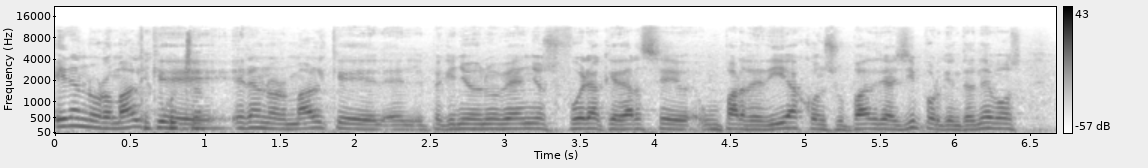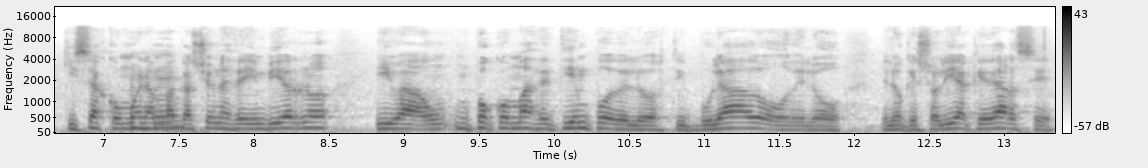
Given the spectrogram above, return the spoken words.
¿Era normal, que, ¿Era normal que el, pequeño de nueve años fuera a quedarse un par de días con su padre allí? Porque entendemos, quizás como eran vacaciones de invierno, iba un, poco más de tiempo de lo estipulado o de lo, de lo que solía quedarse.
